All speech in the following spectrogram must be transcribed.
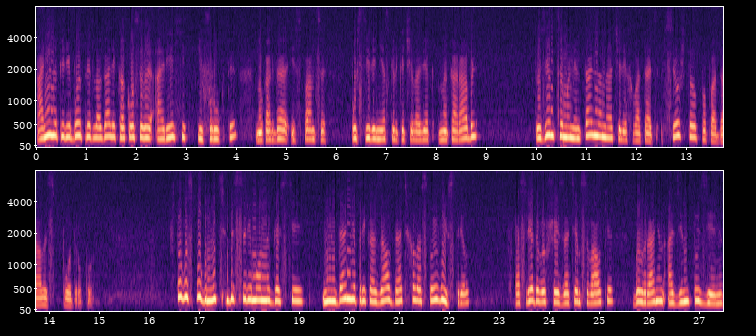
Они наперебой предлагали кокосовые орехи и фрукты, но когда испанцы пустили несколько человек на корабль, туземцы моментально начали хватать все, что попадалось под руку. Чтобы спугнуть бесцеремонных гостей, Минданья приказал дать холостой выстрел. В последовавшей затем свалке был ранен один туземец,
